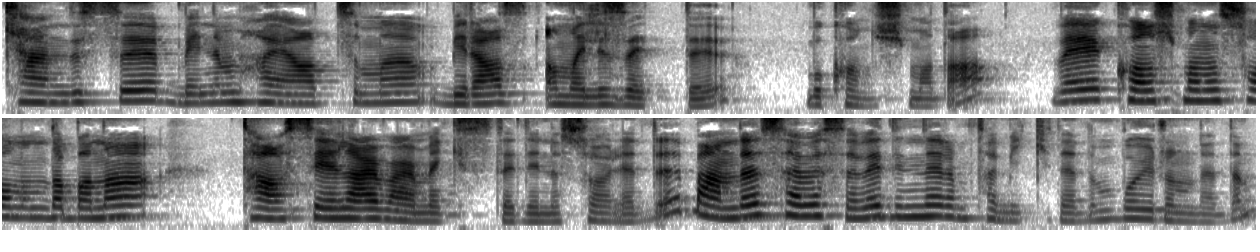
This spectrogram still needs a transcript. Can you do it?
Kendisi benim hayatımı biraz analiz etti bu konuşmada ve konuşmanın sonunda bana tavsiyeler vermek istediğini söyledi. Ben de seve seve dinlerim tabii ki dedim. Buyurun dedim.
